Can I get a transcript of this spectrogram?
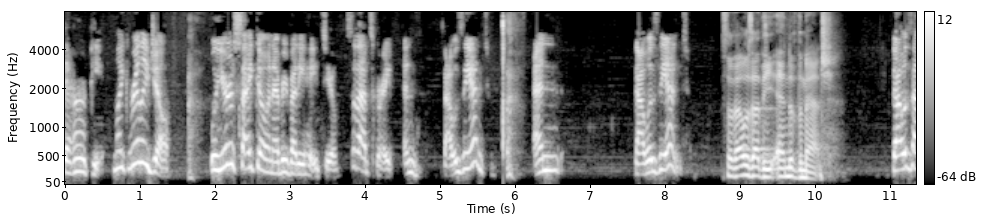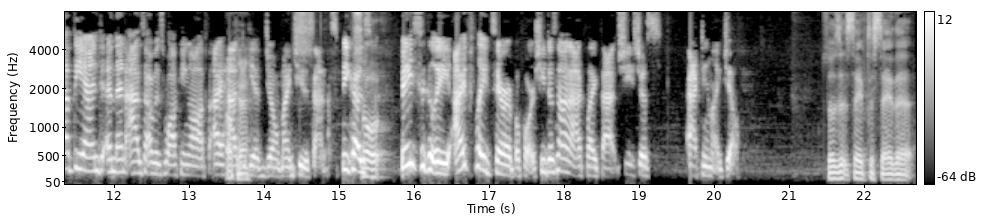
therapy. I'm like, really, Jill? Well, you're a psycho and everybody hates you. So that's great. And that was the end. And that was the end. So that was at the end of the match. That was at the end. And then as I was walking off, I had to give Jill my two cents because So- basically I've played Sarah before. She does not act like that. She's just acting like Jill. So is it safe to say that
